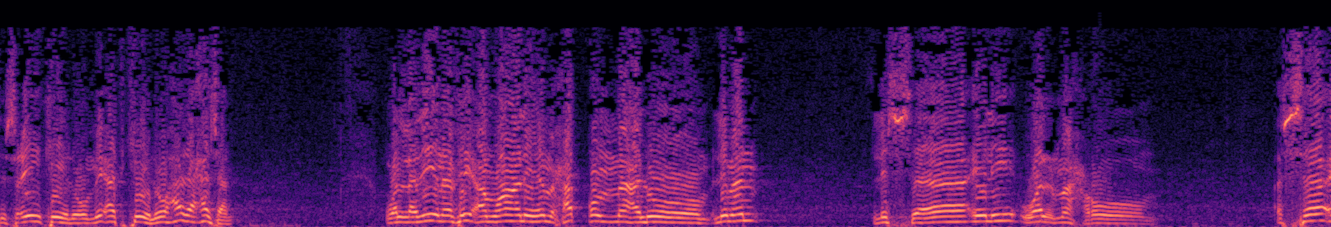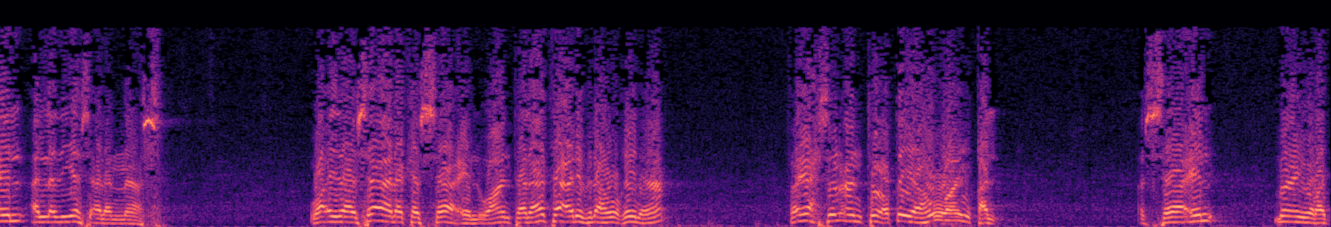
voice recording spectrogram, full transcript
تسعين كيلو مئة كيلو هذا حسن. والذين في أموالهم حق معلوم. لمن؟ للسائل والمحروم. السائل الذي يسأل الناس. وإذا سألك السائل وأنت لا تعرف له غنى فيحسن أن تعطيه وإن قل. السائل ما يرد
